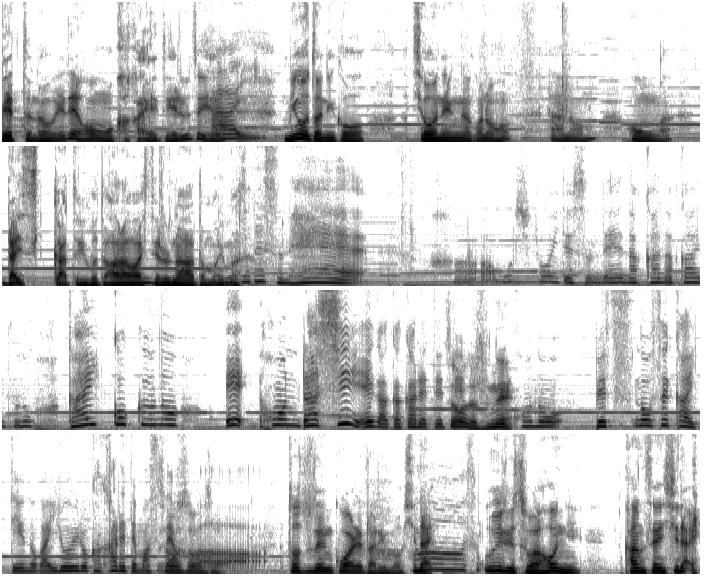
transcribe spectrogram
ベッドの上で本を抱えているという、はい。見事にこう少年がこのあの本が大好きかということを表してるなと思います。本当ですね。はあ面白いですね。なかなかその外国の絵本らしい絵が描かれてて、そうですねこの別の世界っていうのがいろいろ書かれてますね。そうそうそうはあ突然壊れたりもしないウイルスは本に感染しない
